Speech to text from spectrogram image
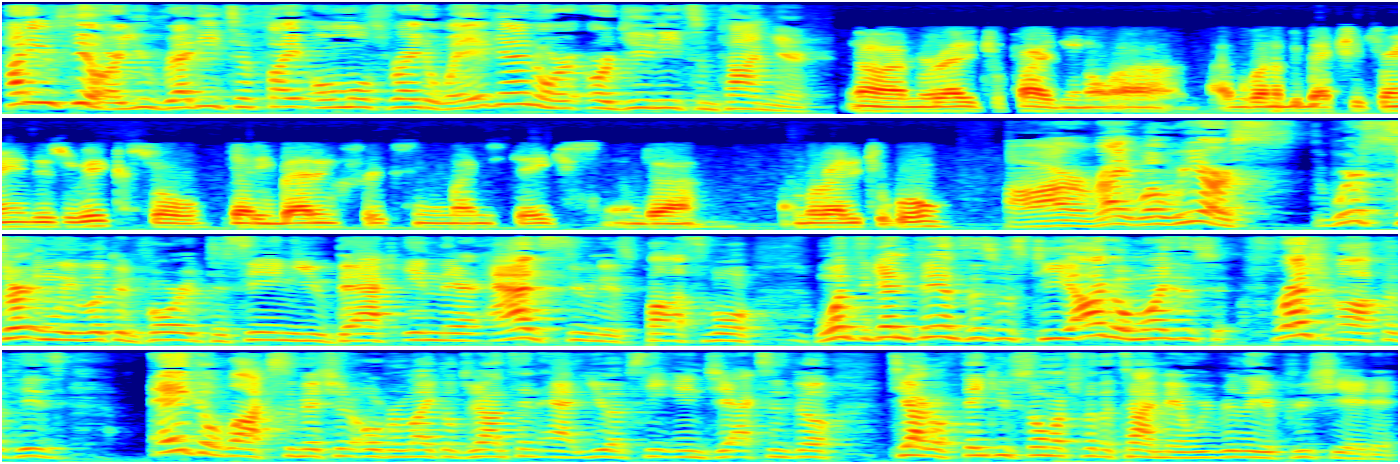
How do you feel? Are you ready to fight almost right away again, or, or do you need some time here? No, I'm ready to fight. You know, uh, I'm gonna be back to training this week, so getting better, and fixing my mistakes, and uh, I'm ready to go. All right. Well, we are we're certainly looking forward to seeing you back in there as soon as possible. Once again, fans, this was Thiago Moises, fresh off of his ankle lock submission over Michael Johnson at UFC in Jacksonville. Thiago, thank you so much for the time, man. We really appreciate it.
